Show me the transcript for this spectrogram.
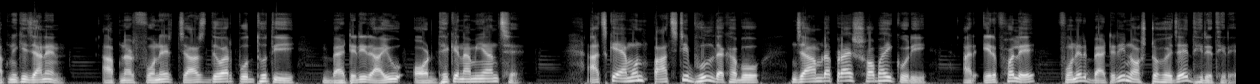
আপনি কি জানেন, আপনার ফোনের চার্জ দেওয়ার পদ্ধতি ব্যাটারির আয়ু অর্ধেকে নামিয়ে আনছে? আজকে এমন পাঁচটি ভুল দেখাবো যা আমরা প্রায় সবাই করি, আর এর ফলে ফোনের ব্যাটারি নষ্ট হয়ে যায় ধীরে ধীরে।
